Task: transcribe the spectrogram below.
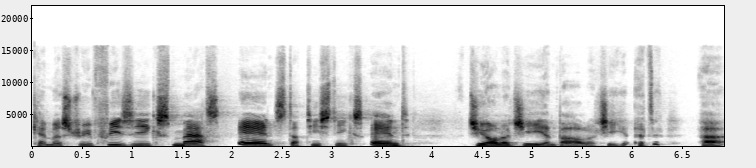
chemistry, physics, math, and statistics, and geology and biology. Uh,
